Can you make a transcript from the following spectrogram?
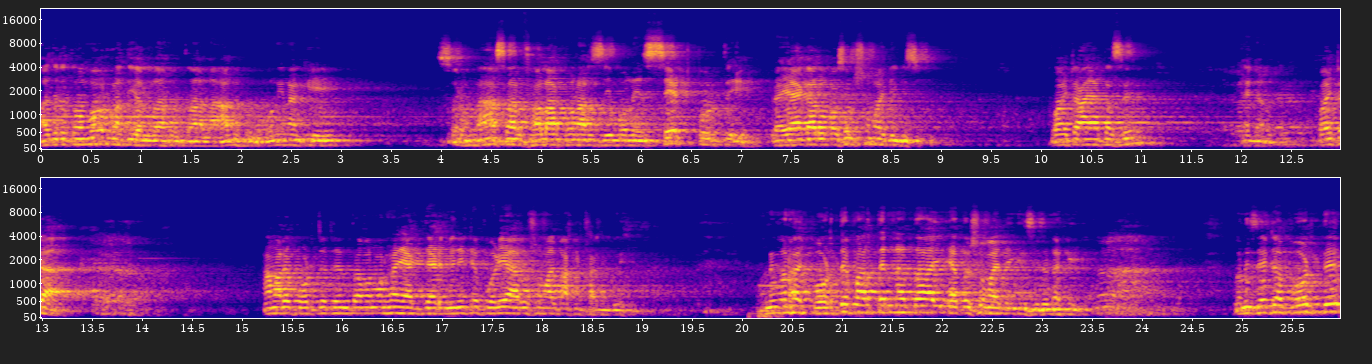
হাজরত অমর রাদি আল্লাহ আনহু, উনি নাকি নাস আর ফালাক ওনার জীবনে সেট করতে প্রায় এগারো বছর সময় লেগেছিল। কয়টা আয়াত আছে? এগারোটা। কয়টা? আমারে পড়তে দেন তো আমার মনে হয় এক দেড় মিনিটে পড়ে আরও সময় বাকি থাকবে। উনি মনে হয় পড়তে পারতেন না তাই এত সময় লেগেছিল নাকি? উনি যেটা পড়তেন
